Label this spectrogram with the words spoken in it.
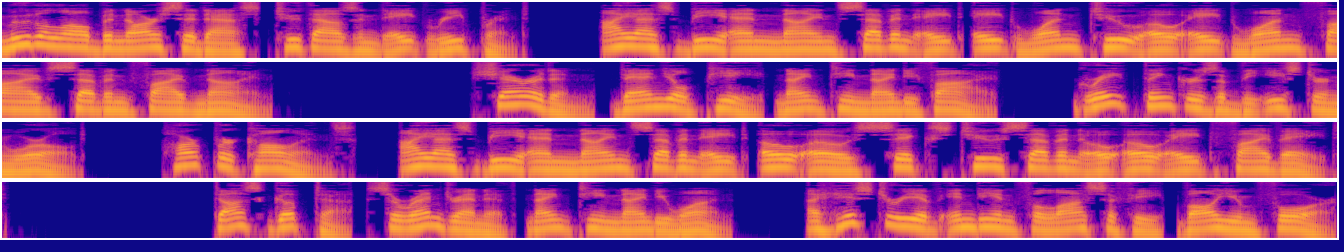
Motilal Banarsidass 2008 reprint. ISBN 978-8120815759. Sheridan, Daniel P. 1995. Great Thinkers of the Eastern World. Harper Collins. ISBN 978-0062700858. Das Gupta, Surendranath 1991. A History of Indian Philosophy, Volume 4.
